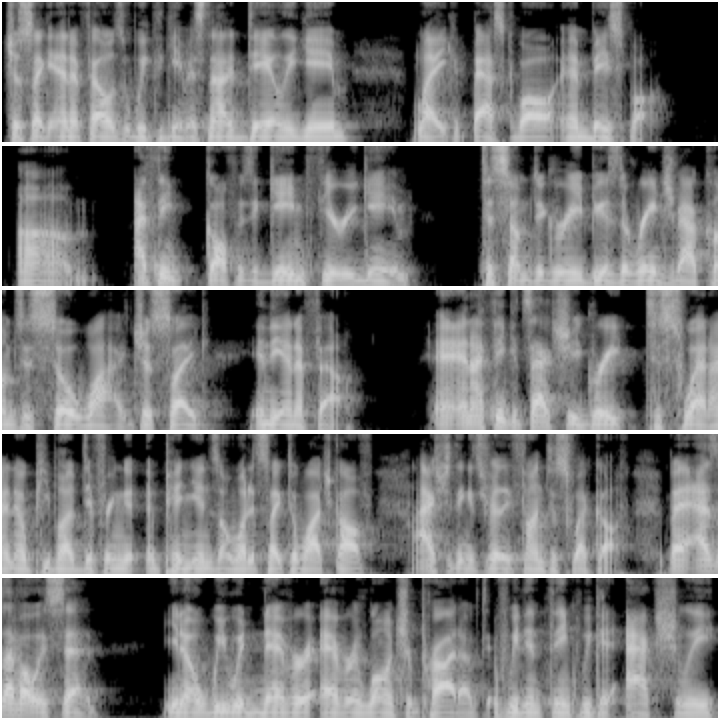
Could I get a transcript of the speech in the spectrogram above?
just like NFL is a weekly game. It's not a daily game like basketball and baseball. Um, I think golf is a game theory game to some degree because the range of outcomes is so wide, just like in the NFL. And I think it's actually great to sweat. I know people have differing opinions on what it's like to watch golf. I actually think it's really fun to sweat golf. But as I've always said, you know, we would never ever launch a product if we didn't think we could actually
